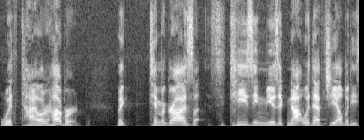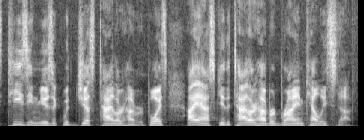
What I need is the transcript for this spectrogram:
with Tyler Hubbard." Like Tim McGraw is uh, teasing music not with FGL, but he's teasing music with just Tyler Hubbard. Boys, I ask you the Tyler Hubbard, Brian Kelley stuff.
